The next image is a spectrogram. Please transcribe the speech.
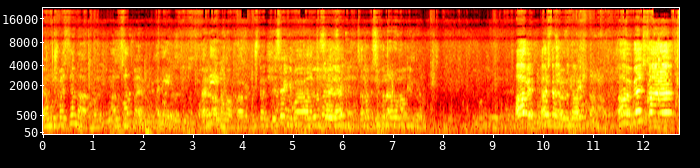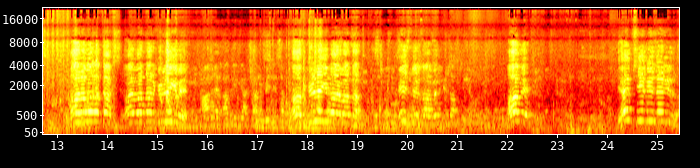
ben kuş besleyeceğim de alıp satmaya. Ben anlamam. Kuştan desen ki bana adını söyle. Sana bir sıfır araba bilmiyorum. Abi kaç tane Mehmet abi? Abi beş tane kahraman ataks. Hayvanlar gülle gibi. Abi gülle gibi hayvanlar. Ne istiyoruz abi? Abi hepsi 750 lira.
